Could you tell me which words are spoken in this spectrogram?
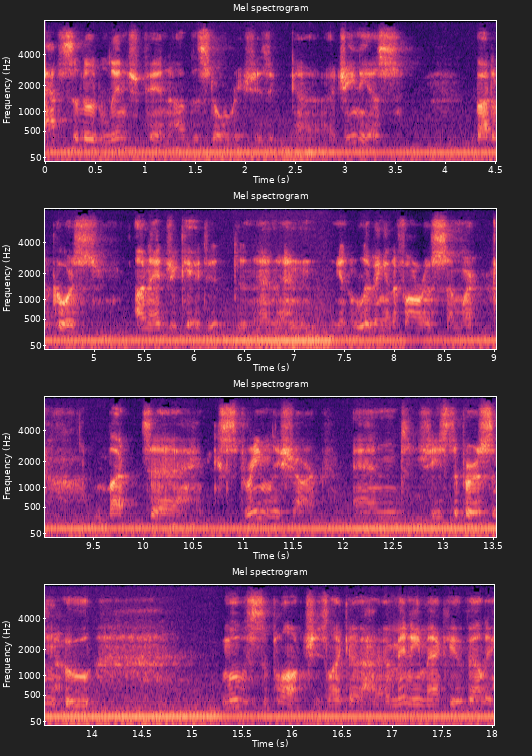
absolute linchpin of the story. She's a, uh, a genius, but of course uneducated and, and, and, you know living in a forest somewhere, but uh, extremely sharp. And she's the person who moves the plot. She's like a, a mini Machiavelli.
